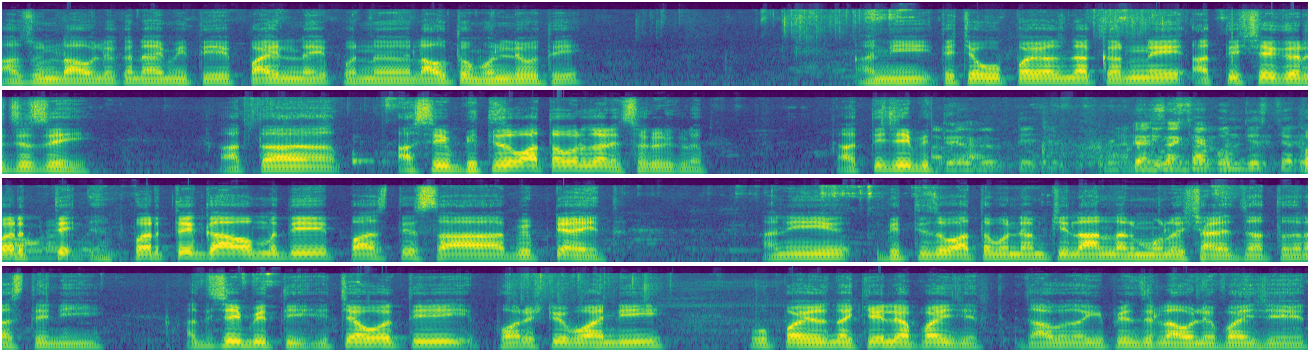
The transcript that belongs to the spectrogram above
अजून लावले का नाही आम्ही ते पाहिलं नाही पण लावतो म्हणले होते. आणि त्याच्या उपाययोजना करणे अतिशय गरजेचं आहे. आता असे भीतीचं वातावरण झाले सगळीकडं. अतिशय भीती. प्रत्येक प्रत्येक गावामध्ये पाच ते सहा बिबट्या आहेत. आणि भीतीचं वातावरण आमची लहान लहान मुलं शाळेत जातात रस्त्यानी. अतिशय भीती. याच्यावरती फॉरेस्ट विभागाने उपाययोजना केल्या पाहिजेत. जागोजागी पिंजरे लावले पाहिजेत.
